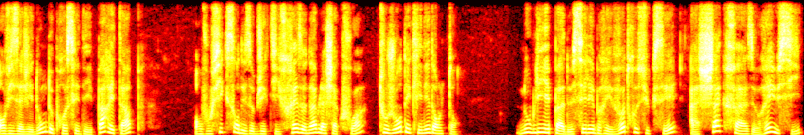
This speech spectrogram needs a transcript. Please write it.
Envisagez donc de procéder par étapes en vous fixant des objectifs raisonnables à chaque fois, toujours déclinés dans le temps. N'oubliez pas de célébrer votre succès à chaque phase réussie,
